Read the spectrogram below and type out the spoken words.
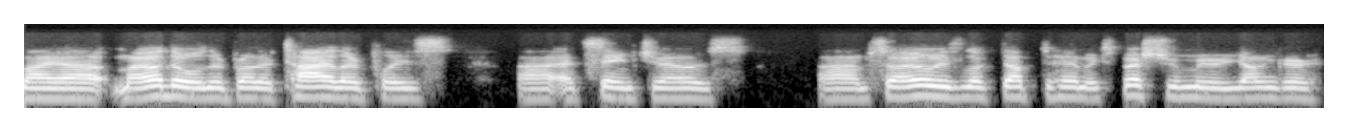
my uh, my other older brother Tyler plays uh, at St. Joe's, um, so I always looked up to him, especially when we were younger.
